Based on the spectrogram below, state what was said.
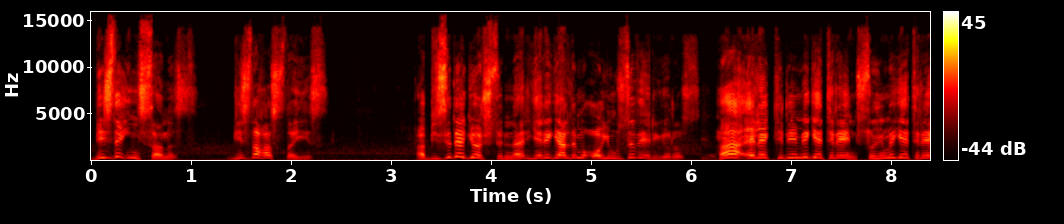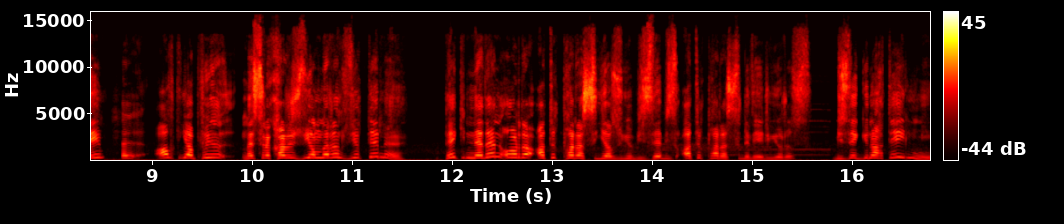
Biz de insanız. Biz de hastayız. Ha bizi de görsünler. Yeri geldi mi oyumuzu veriyoruz. Ha elektriğimi getireyim, suyumu getireyim. E, altyapı mesela kanalizasyonlarımız yok değil mi? Peki neden orada atık parası yazıyor bize? Biz atık parasını veriyoruz. Bize günah değil mi?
